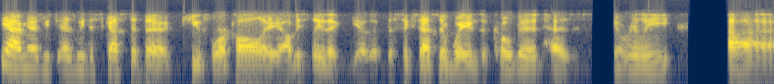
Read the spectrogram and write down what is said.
Yeah, I mean, as we as we discussed at the Q4 call, eh, obviously the you know the, successive waves of COVID has you know really uh,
